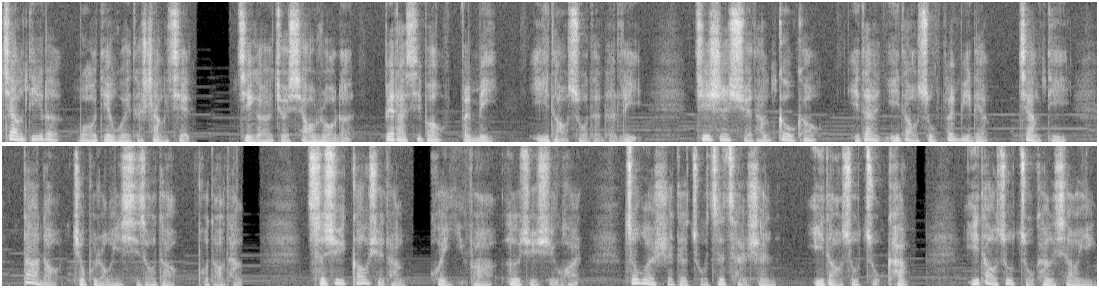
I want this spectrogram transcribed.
降低了膜电位的上限，进而就削弱了贝塔细胞分泌胰岛素的能力。即使血糖够高，一旦胰岛素分泌量降低，大脑就不容易吸收到葡萄糖，持续高血糖会引发恶性循环，从而使得组织产生胰岛素阻抗。胰岛素阻抗效应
